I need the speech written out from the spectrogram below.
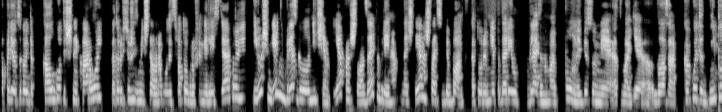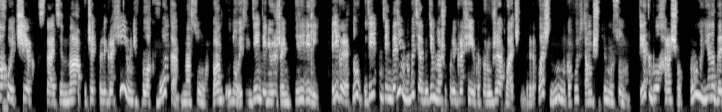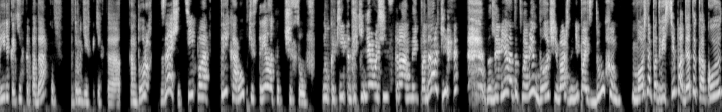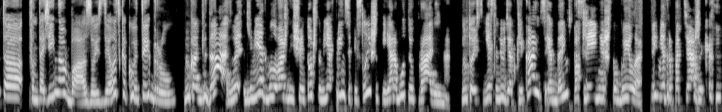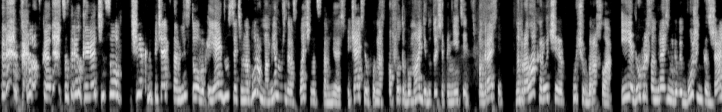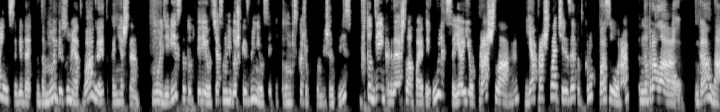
попадется какой-то колготочный король, который всю жизнь мечтал работать с фотографами или с театрами. И, в общем, я не брезговала ничем. Я прошла за это время, значит, я нашла себе банк, который мне подарил, глядя на мое полное безумие отваги э, глаза, какой-то неплохой чек, кстати, на печать полиграфии. У них была квота на сумму. Банк, ну, эти деньги они уже им перевели. Они говорят, ну, денег тебе не дадим, но мы тебе отдадим нашу полиграфию, которая уже оплачена, предоплачена, ну, на какую-то там ощутимую сумму. И это было хорошо. Потом мне надарили каких-то подарков в других каких-то конторах. Знаешь, типа три коробки стрелок от часов. Ну, какие-то такие очень странные подарки. Но для меня на тот момент было очень важно не пасть духом, можно подвести под это какую-то фантазийную базу и сделать какую-то игру. Ну, как бы да, но для меня это было важно еще и то, что меня, в принципе, слышат, и я работаю правильно. Ну, то есть, если люди откликаются и отдают последнее, что было, три метра подтяжек, коробка со стрелкой от часов, чек на печать там листовок, и я иду с этим набором, а мне нужно расплачиваться там с печатью по, по фотобумаге, ну, то есть это не эти типографии. Набрала, короче, кучу барахла. И добрый фандрайзинговый боженька сжалился, видать, надо мной безумие отвага. Это, конечно, мой девиз на тот период. Сейчас он немножко изменился. Я потом расскажу, какой у меня сейчас девиз. В тот день, когда я шла по этой улице, я ее прошла. Я прошла через этот круг позора, набрала говна.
